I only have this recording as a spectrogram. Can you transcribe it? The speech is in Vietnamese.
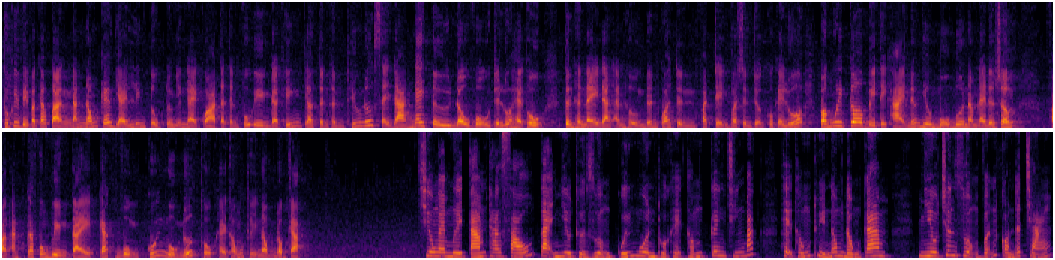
Thưa quý vị và các bạn, nắng nóng kéo dài liên tục trong những ngày qua tại tỉnh Phú Yên đã khiến cho tình hình thiếu nước xảy ra ngay từ đầu vụ trên lúa hè thu. Tình hình này đang ảnh hưởng đến quá trình phát triển và sinh trưởng của cây lúa và nguy cơ bị thiệt hại nếu như mùa mưa năm nay đến sớm. Phản ánh của các phóng viên tại các vùng cuối nguồn nước thuộc hệ thống thủy nông Đồng Cam. Chiều ngày 18 tháng 6, tại nhiều thửa ruộng cuối nguồn thuộc hệ thống kênh Chính Bắc, hệ thống thủy nông Đồng Cam, nhiều chân ruộng vẫn còn đất trắng.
